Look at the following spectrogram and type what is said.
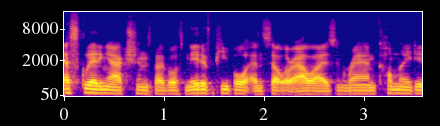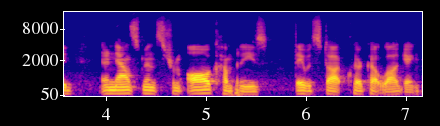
Escalating actions by both native people and settler allies in RAN culminated in announcements from all companies they would stop clear cut logging.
